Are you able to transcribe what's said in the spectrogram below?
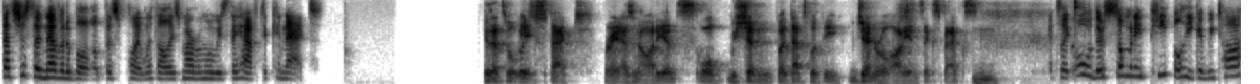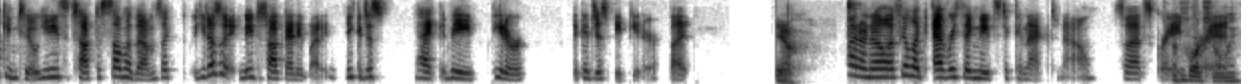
that's just inevitable at this point with all these Marvel movies. They have to connect. Because that's what we expect, right? As an audience. Well, we shouldn't, but that's what the general audience expects. Mhm. It's like, oh, there's so many people he could be talking to. He needs to talk to some of them. It's like he doesn't need to talk to anybody. He could just heck, be Peter. It could just be Peter. But Yeah. I don't know. I feel like everything needs to connect now. So that's great. Unfortunately.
